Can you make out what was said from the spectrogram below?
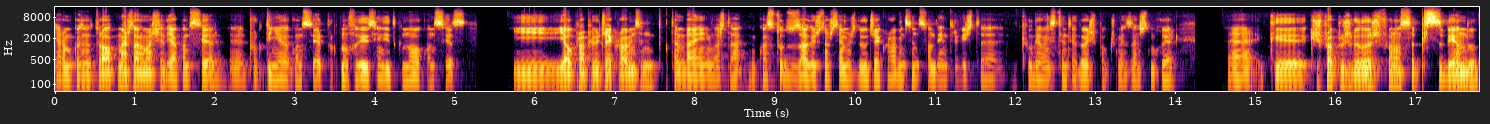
Era uma coisa natural que mais tarde ou mais cedo ia acontecer, eh, porque tinha de acontecer, porque não fazia sentido que não acontecesse. E, e, é o próprio Jack Robinson que também, lá está, quase todos os áudios que nós temos do Jack Robinson são da entrevista que ele deu em 72, poucos meses antes de morrer, uh, que, que os próprios jogadores foram-se apercebendo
